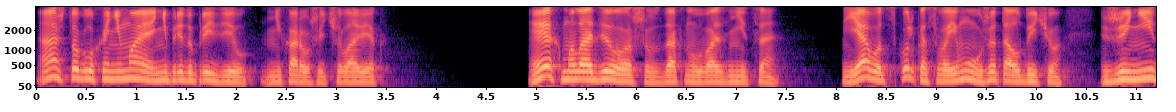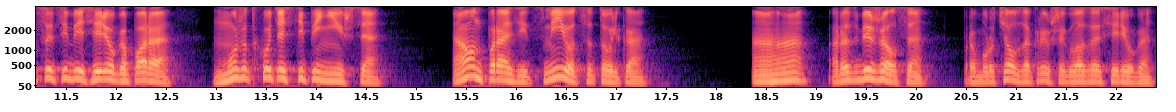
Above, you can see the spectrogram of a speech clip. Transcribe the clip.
А что глухонемая, не предупредил, нехороший человек. «Эх, молодежь!» — вздохнул возница. «Я вот сколько своему уже толдычу. Жениться тебе, Серега, пора. Может, хоть остепенишься». А он, паразит, смеется только. «Ага, разбежался», — пробурчал закрывший глаза Серега.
